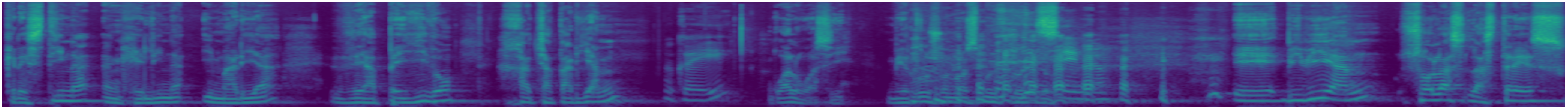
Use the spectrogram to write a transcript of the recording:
Cristina, Angelina y María, de apellido Hachatarian Ok. o algo así. Mi ruso no es muy fluido. Sí, no. Eh, vivían solas las tres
